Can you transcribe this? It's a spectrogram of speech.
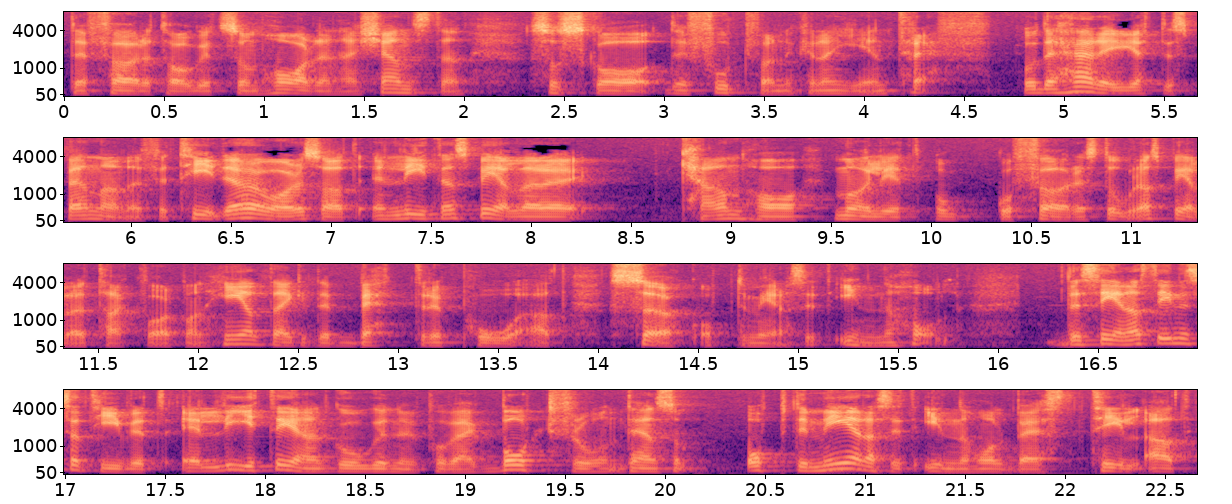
det företaget som har den här tjänsten så ska det fortfarande kunna ge en träff. Och det här är jättespännande för tidigare har det varit så att en liten spelare kan ha möjlighet att gå före stora spelare tack vare att man helt enkelt är bättre på att sökoptimera sitt innehåll. Det senaste initiativet är lite grann att Google nu är på väg bort från den som optimera sitt innehåll bäst till att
